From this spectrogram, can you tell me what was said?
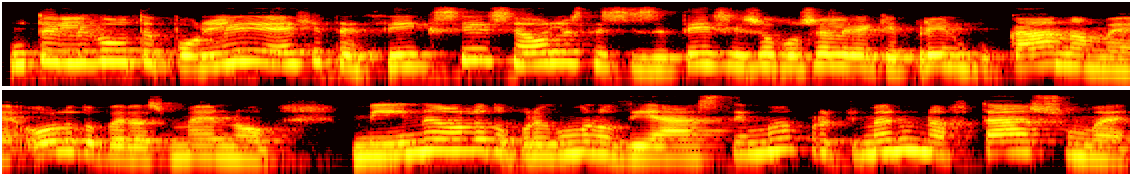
ούτε λίγο ούτε πολύ έχετε θίξει σε όλες τις συζητήσεις όπως έλεγα και πριν που κάναμε όλο το περασμένο μήνα, όλο το προηγούμενο διάστημα προκειμένου να φτάσουμε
